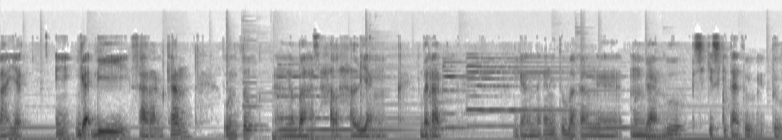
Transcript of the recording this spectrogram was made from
layak. Eh nggak disarankan untuk eh, ngebahas hal-hal yang berat. Dikarenakan itu bakal mengganggu psikis kita tuh itu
